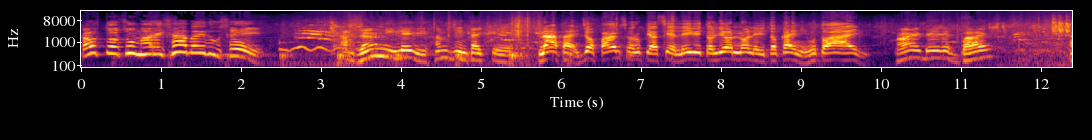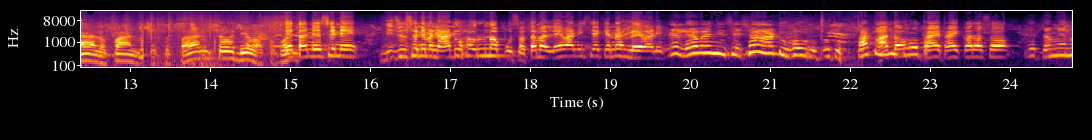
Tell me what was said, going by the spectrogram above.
કહું તો શું મારે શા બૈરું છે? આ જણની લેવી સમજીને છે ના ભાઈ જો પાંચસો રૂપિયા છે લેવી તો લ્યો ન લેવી તો કાંઈ નહીં. હું તો આ આવી ભાઈ ડાયરેક્ટ ભાઈ. હાલો પાંચસો પાંચસો દેવા તો એ તમે છે ને બીજું છે ને મને આડું હવરું ન પૂછો. તમારે લેવાની છે કે ન લેવાની? એ લેવાની છે. શા આડું હવરું પૂછું? આ તો આ તો હું ભાઈ ભાઈ કરો છો? એ તમે ન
